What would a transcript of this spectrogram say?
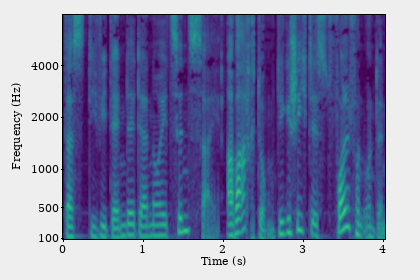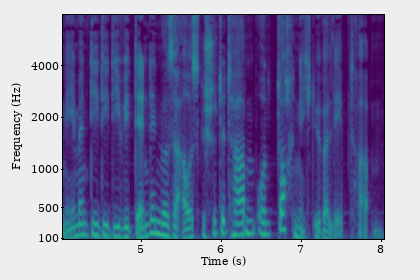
dass Dividende der neue Zins sei. Aber Achtung, die Geschichte ist voll von Unternehmen, die die Dividende nur so ausgeschüttet haben und doch nicht überlebt haben.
